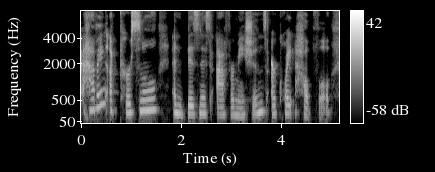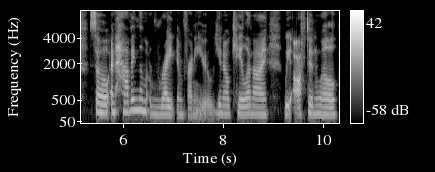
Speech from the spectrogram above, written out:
having a personal and business affirmations are quite helpful. So, and having them right in front of you. You know, Kayla and I, we often will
